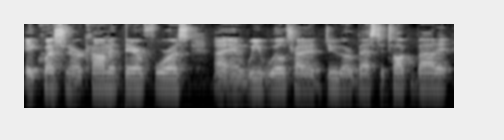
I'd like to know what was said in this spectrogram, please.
a question or a comment there for us, uh, and we will try to do our best to talk about it.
